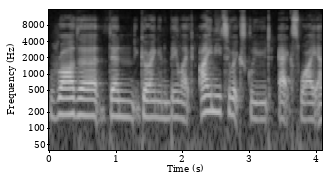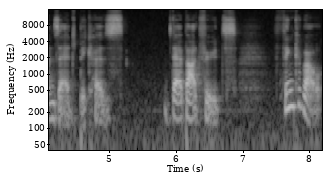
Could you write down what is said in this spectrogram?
rather than going in and being like, I need to exclude X, Y, and Z because they're bad foods. Think about,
